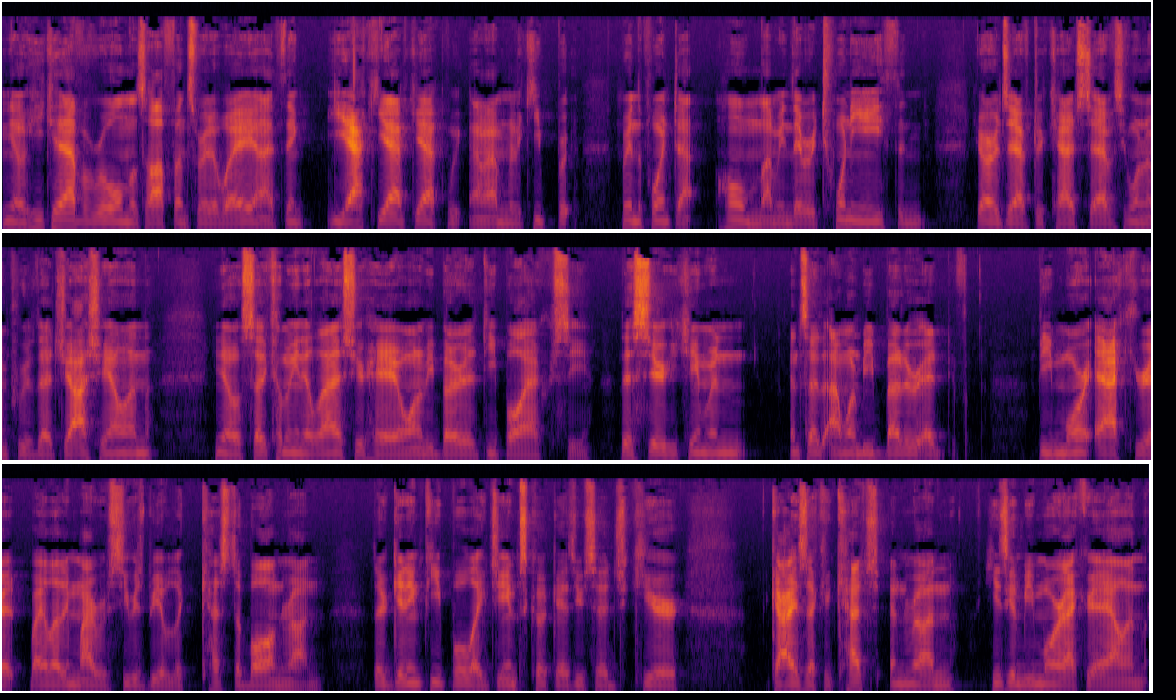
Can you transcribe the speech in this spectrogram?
you know he could have a role in this offense right away. And I think YAC YAC YAC. We, and I'm going to keep bringing the point home. I mean they were 28th in yards after catch. They obviously want to improve that. Josh Allen, you know, said coming into last year, hey, I want to be better at deep ball accuracy. This year he came in and said I want to be better at be more accurate by letting my receivers be able to catch the ball and run. They're getting people like James Cook, as you said, Shakir, guys that could catch and run. He's going to be more accurate, Allen.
